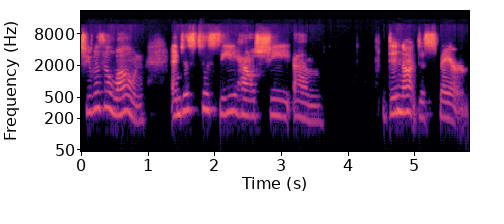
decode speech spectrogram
she was alone and just to see how she um, did not despair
